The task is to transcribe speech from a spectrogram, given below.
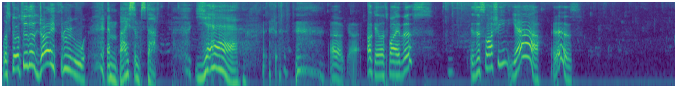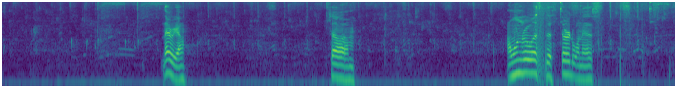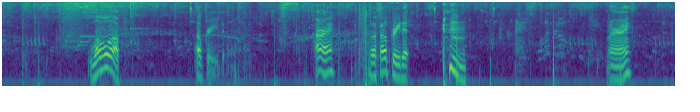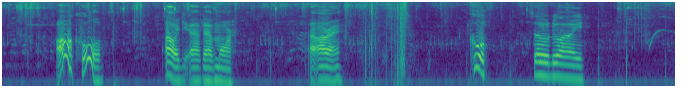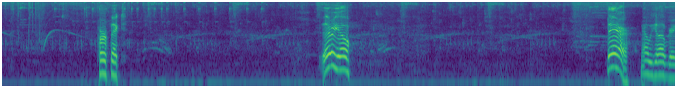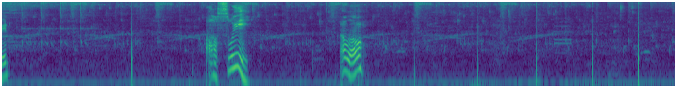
Let's go to the drive-through and buy some stuff. Yeah! oh god. Okay, let's buy this. Is this slushy? Yeah, it is. There we go. So, um, I wonder what the third one is. Level up. Upgrade. Alright. Let's upgrade it. Alright. Oh, cool. Oh, I have to have more. Uh, Alright. Cool. So, do I... Perfect. There we go. There! Now we can upgrade. Oh, sweet. Hello.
